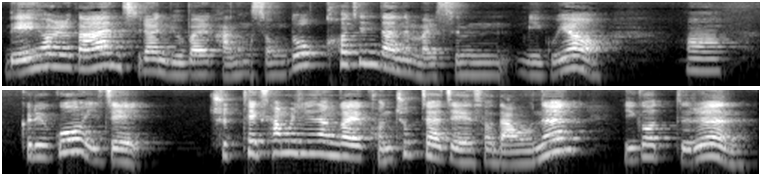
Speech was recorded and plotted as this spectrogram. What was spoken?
뇌혈관 질환 유발 가능성도 커진다는 말씀이고요. 어, 그리고 이제 주택 사무실 상가의 건축 자재에서 나오는 이것들은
